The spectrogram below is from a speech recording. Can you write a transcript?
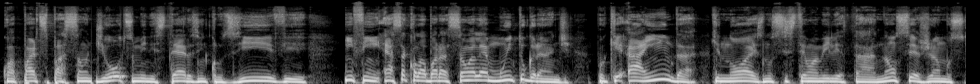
com a participação de outros ministérios, inclusive. Enfim, essa colaboração ela é muito grande. Porque ainda que nós no sistema militar não sejamos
